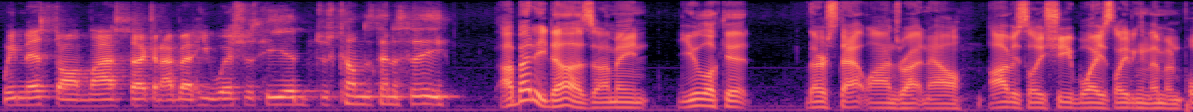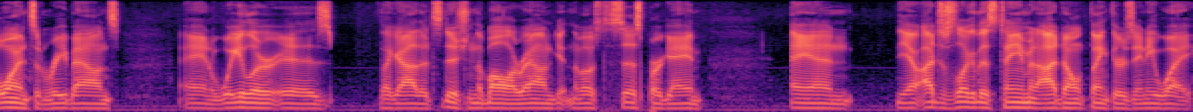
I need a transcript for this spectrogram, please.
we missed on last second. I bet he wishes he had just come to Tennessee. I bet he does. I mean, you look at their stat lines right now. Obviously, Tshiebwe's leading them in points and rebounds, and Wheeler is the guy that's dishing the ball around, getting the most assists per game. And you know, I just look at this team, and I don't think there's any way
